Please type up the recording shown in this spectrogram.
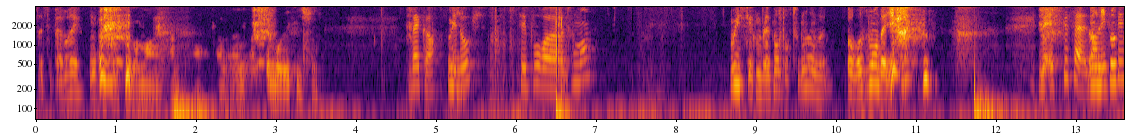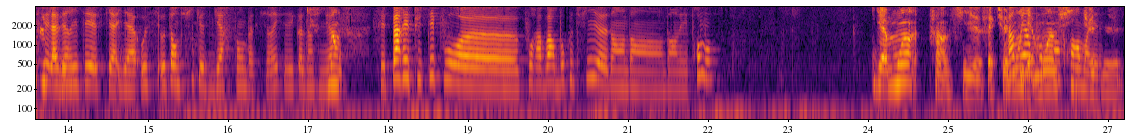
Ça, c'est pas vrai. c'est vraiment un, très mauvais cliché. D'accord. Et donc, c'est pour euh, tout le monde? Oui, c'est complètement pour tout le monde. Heureusement d'ailleurs. Mais est-ce que ça, dans les faits, c'est la vérité? Est-ce qu'il y, a aussi autant de filles que de garçons? Parce que c'est vrai que les écoles d'ingénieurs, c'est pas réputé pour, euh, pour avoir beaucoup de filles euh, dans, dans, dans les promos y a moins, enfin, si euh, factuellement, il y a moins de filles que de...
